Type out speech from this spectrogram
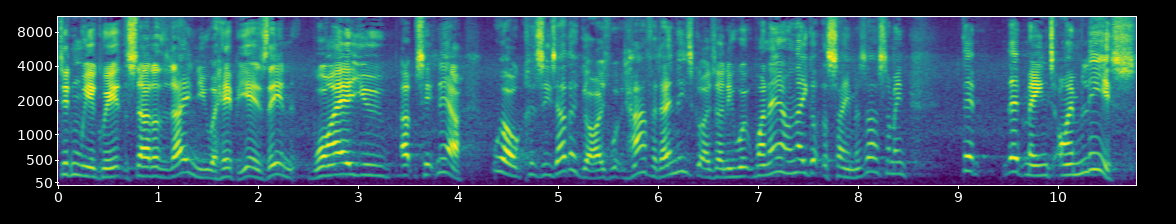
didn't we agree at the start of the day and you were happy as then? Why are you upset now? Well, because these other guys worked half a day and these guys only worked one hour and they got the same as us. I mean, that, that means I'm less.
